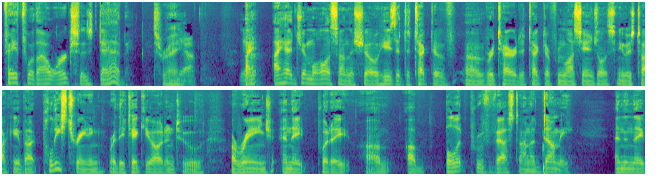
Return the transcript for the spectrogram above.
Faith without works is dead. That's right. Yeah. Yeah. I, I had Jim Wallace on the show. He's a detective, uh, retired detective from Los Angeles, and he was talking about police training, where they take you out into a range and they put a, um, a bulletproof vest on a dummy and then they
